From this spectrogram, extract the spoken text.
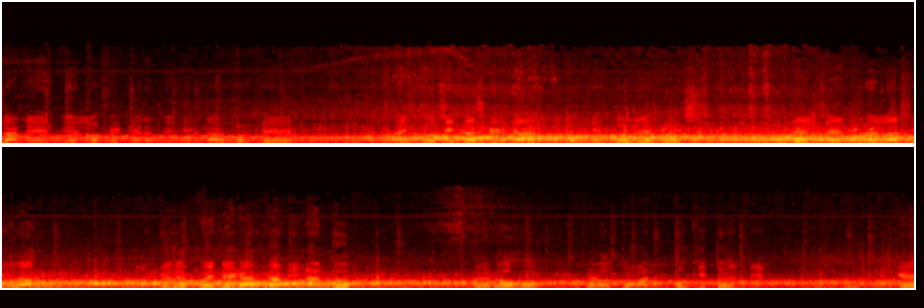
planeen bien lo que quieren visitar porque hay cositas que quedan un poquito lejos del centro de la ciudad aunque se puede llegar caminando pero, pero toman un poquito de tiempo. Así que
